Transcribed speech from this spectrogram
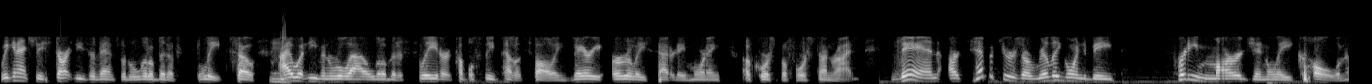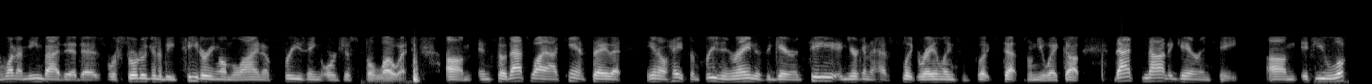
we can actually start these events with a little bit of sleet. So mm. I wouldn't even rule out a little bit of sleet or a couple sleet pellets falling very early Saturday morning, of course, before sunrise. Then our temperatures are really going to be pretty marginally cold. And what I mean by that is we're sort of going to be teetering on the line of freezing or just below it. Um, and so that's why I can't say that, you know, hey, some freezing rain is a guarantee and you're going to have slick railings and slick steps when you wake up. That's not a guarantee. Um, if you look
